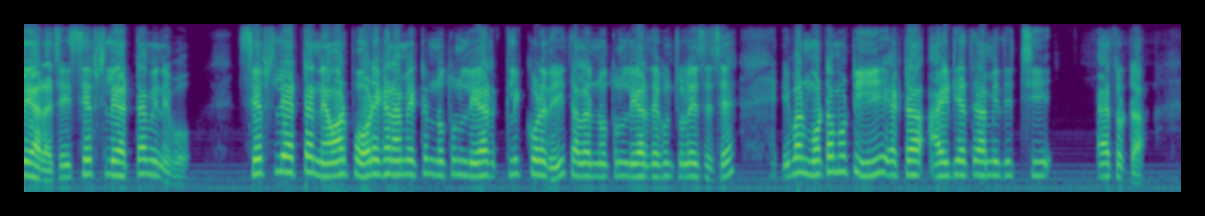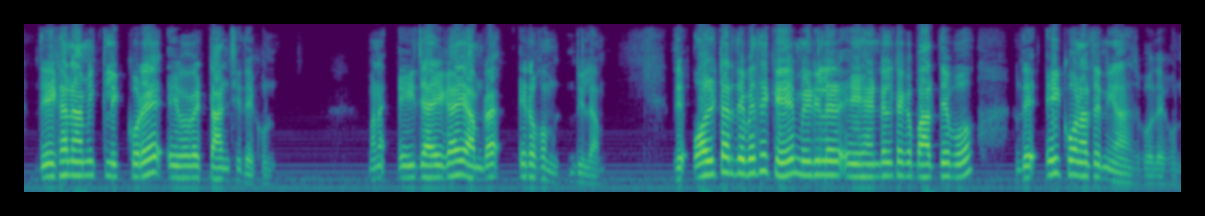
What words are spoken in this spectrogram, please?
লেয়ার আছে। এই শেপস লেয়ারটা আমি নেব। শেপস লেয়ারটা নেওয়ার পর এখানে আমি একটা নতুন লেয়ার ক্লিক করে দিই। তাহলে নতুন লেয়ার দেখুন চলে এসেছে। এবার মোটামুটি একটা আইডিয়াতে আমি দিচ্ছি এতটা। দিয়ে এখানে আমি ক্লিক করে এইভাবে টানছি দেখুন। মানে এই জায়গায় আমরা এরকম দিলাম। যে অল্টার দেবে থেকে মিডিলের এই হ্যান্ডেলটাকে বাদ দেব, দিয়ে এই কোনাতে নিয়ে আসব দেখুন।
